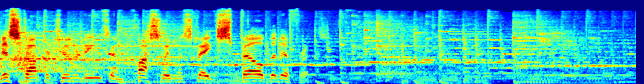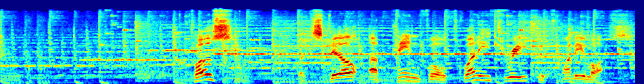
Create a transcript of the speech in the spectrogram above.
Missed opportunities and costly mistakes spelled the difference. Close, but still a painful 23 to 20 loss.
